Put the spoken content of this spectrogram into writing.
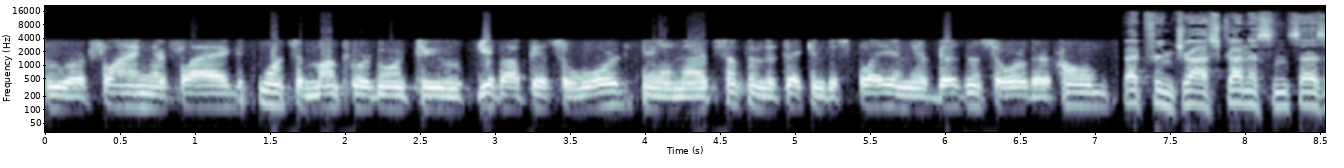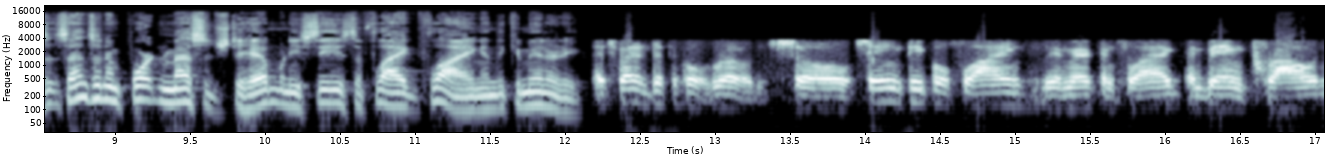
who are flying their flag, once a month we're going to give out this award, and uh, it's something that they can display in their business or their home. Veteran Josh Gunnison says it sends an important message to him when he sees the flag flying in the community. Been a difficult road, so seeing people flying the American flag and being proud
